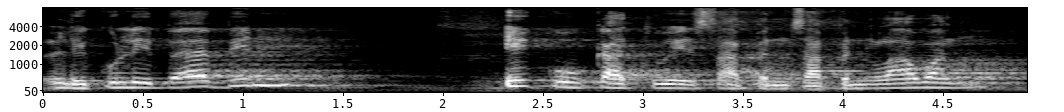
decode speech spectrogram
Likuli babin iku kadue saben-saben lawang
